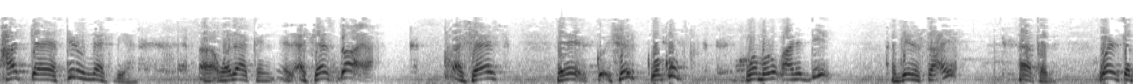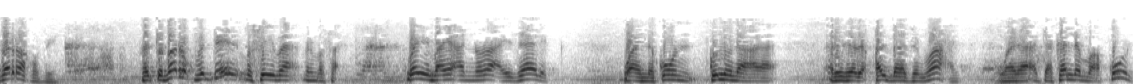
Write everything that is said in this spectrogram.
حتى يفتنوا الناس بها. آه ولكن الأساس ضائع. أساس شرك وكفر ومروق عن الدين. الدين الصحيح. هكذا. ويتفرقوا فيه. فالتفرق في الدين مصيبة من المصائب ويجب أن نراعي ذلك وأن نكون كلنا على قلب رجل واحد وأنا أتكلم وأقول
